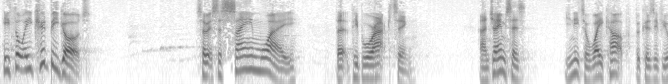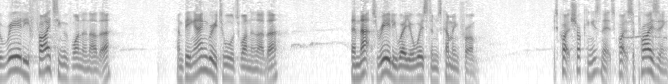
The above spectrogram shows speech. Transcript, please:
he thought he could be God. So it's the same way that people were acting. And James says, you need to wake up because if you're really fighting with one another and being angry towards one another, then that's really where your wisdom is coming from. It's quite shocking, isn't it? It's quite surprising.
